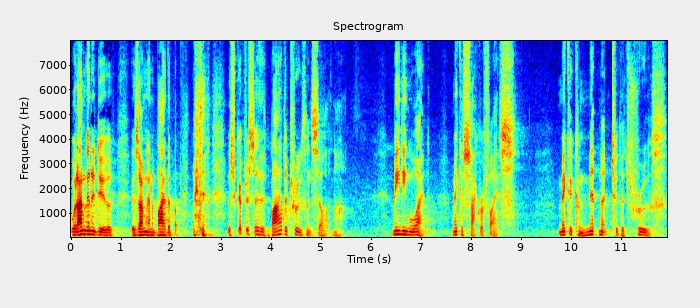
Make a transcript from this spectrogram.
What I'm going to do is I'm going to buy the, the scripture says, buy the truth and sell it not. Meaning what? Make a sacrifice. Make a commitment to the truth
